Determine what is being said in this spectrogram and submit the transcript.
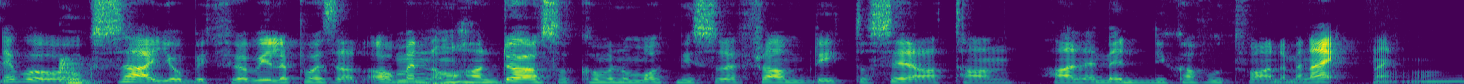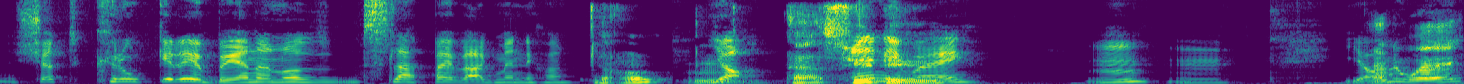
Det var också så här jobbigt för jag ville på ett sätt att ja, men om han dör så kommer de åtminstone fram dit och ser att han, han är människa fortfarande. Men nej, nej. Köttkrok i revbenen och släppa iväg människan. Ja, Ja, as you do. anyway. Mm, mm. Ja. Anyway,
